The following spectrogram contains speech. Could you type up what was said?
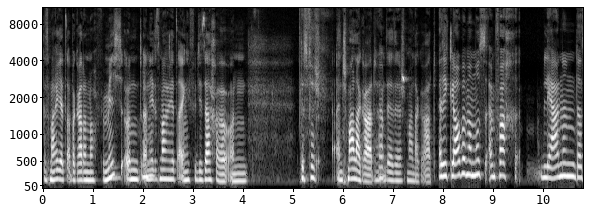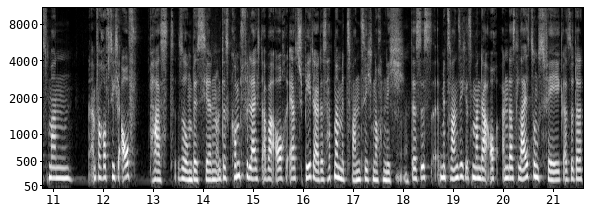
das mache ich jetzt aber gerade noch für mich und ah, mhm. nee, das mache ich jetzt eigentlich für die Sache und das ist ein schmaler Grad, ja. ein sehr, sehr schmaler Grad. Also ich glaube, man muss einfach lernen, dass man einfach auf sich auf passt, so ein bisschen. Und das kommt vielleicht aber auch erst später. Das hat man mit 20 noch nicht. Das ist, mit 20 ist man da auch anders leistungsfähig. Also da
